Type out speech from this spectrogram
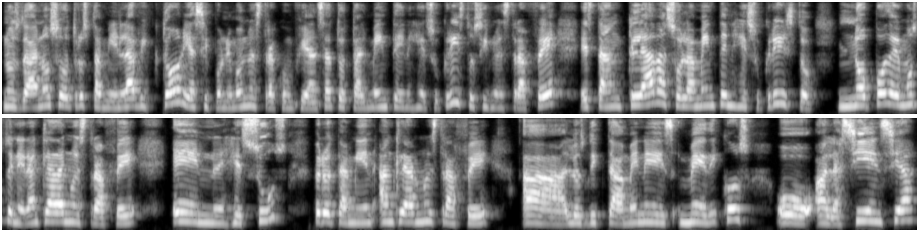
nos da a nosotros también la victoria si ponemos nuestra confianza totalmente en Jesucristo, si nuestra fe está anclada solamente en Jesucristo. No podemos tener anclada nuestra fe en Jesús, pero también anclar nuestra fe a los dictámenes médicos o a la ciencia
